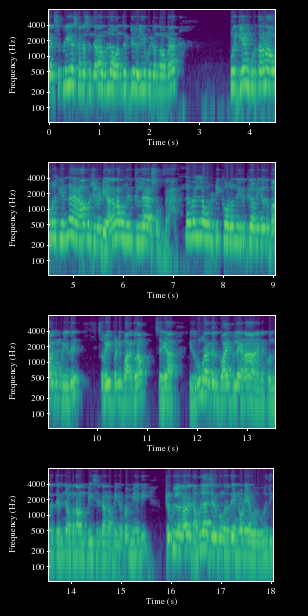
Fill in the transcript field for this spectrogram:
next previous contestants யாராவது உள்ளே வந்துட்டு வெளியே போயிட்டு வந்தவங்க ஒரு கேம் கொடுத்தாங்கன்னா அவங்களுக்கு என்ன ஆப்பர்ச்சுனிட்டி அதெல்லாம் ஒன்று இருக்குல்ல. ஸோ வேற லெவலில் ஒரு டீ வந்து இருக்குது அப்படிங்கிறது பார்க்க முடியுது. ஸோ வெயிட் பண்ணி பார்க்கலாம். சரியா? இது ரூமில் இருக்கிறதுக்கு வாய்ப்பு இல்லை. ஏன்னா எனக்கு வந்து தெரிஞ்சவங்க தான் வந்து பேசியிருக்காங்க அப்படிங்கிறப்ப மேபி ட்ரிபிள் இல்லைனாலும் டபுள் ஆச்சு இருக்குங்கிறது என்னுடைய ஒரு உறுதி.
